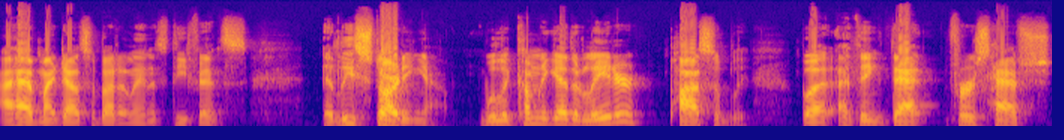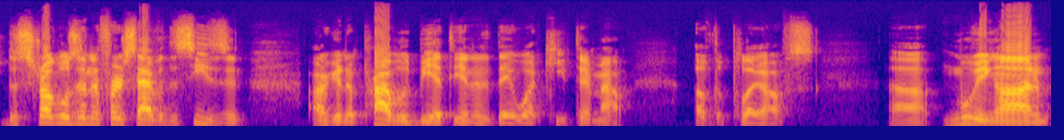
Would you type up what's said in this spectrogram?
I have my doubts about Atlanta's defense, at least starting out. Will it come together later? Possibly. But I think that first half, the struggles in the first half of the season are going to probably be at the end of the day what keep them out of the playoffs. Uh, moving on,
